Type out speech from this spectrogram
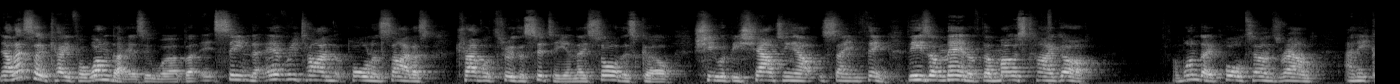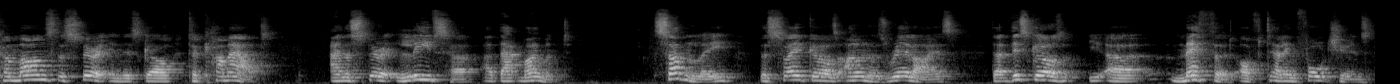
Now that's okay for one day, as it were, but it seemed that every time that Paul and Silas travelled through the city and they saw this girl, she would be shouting out the same thing These are men of the Most High God. And one day Paul turns round and he commands the spirit in this girl to come out, and the spirit leaves her at that moment. Suddenly, the slave girl's owners realize that this girl's uh, method of telling fortunes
